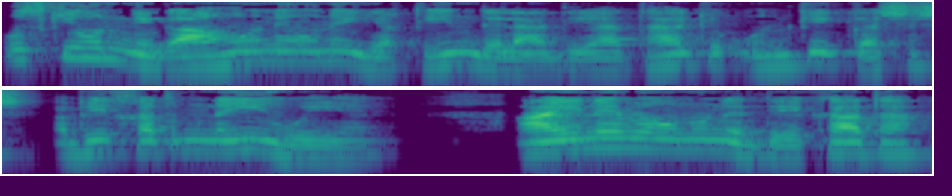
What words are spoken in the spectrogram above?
اس کی ان نگاہوں نے انہیں یقین دلا دیا تھا کہ ان کی کشش ابھی ختم نہیں ہوئی ہے۔ آئینے میں انہوں نے دیکھا تھا،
